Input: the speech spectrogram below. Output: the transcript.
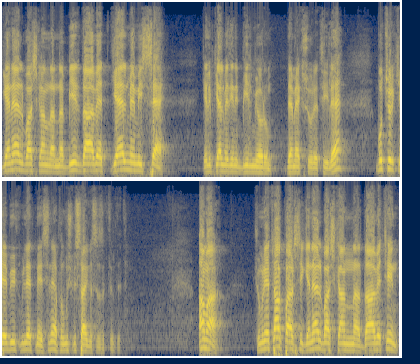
genel başkanlarına bir davet gelmemişse, gelip gelmediğini bilmiyorum demek suretiyle, bu Türkiye Büyük Millet Meclisi'ne yapılmış bir saygısızlıktır dedim. Ama Cumhuriyet Halk Partisi Genel Başkanı'na davetin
